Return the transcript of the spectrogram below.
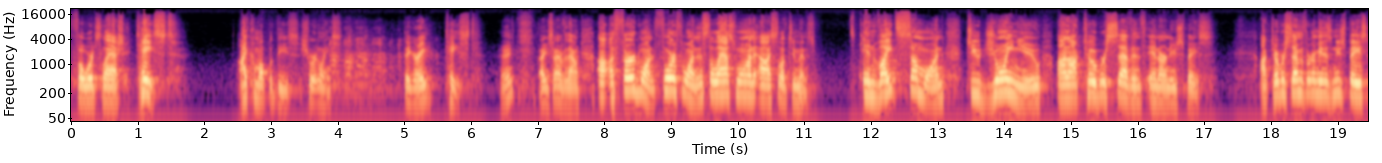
forward slash taste. I come up with these short links. they great? Taste. All right? You sign up for that one. Uh, a third one, fourth one, this is the last one. Uh, I still have two minutes. Invite someone to join you on October 7th in our new space. October 7th, we're going to be in this new space,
